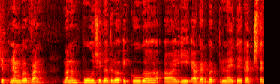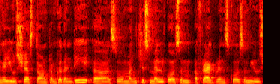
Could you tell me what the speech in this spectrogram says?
టిప్ నెంబర్ వన్ మనం పూజ గదిలో ఎక్కువగా ఈ అగరబత్తులను అయితే ఖచ్చితంగా యూజ్ చేస్తూ ఉంటాం కదండి. సో మంచి స్మెల్ కోసం ఫ్రాగ్రెన్స్ కోసం యూజ్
